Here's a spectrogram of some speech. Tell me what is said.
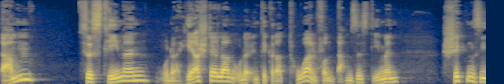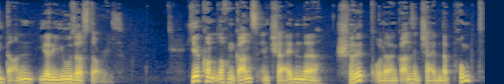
DAM-Systemen oder Herstellern oder Integratoren von DAM-Systemen schicken Sie dann Ihre User Stories. Hier kommt noch ein ganz entscheidender Schritt oder ein ganz entscheidender Punkt.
